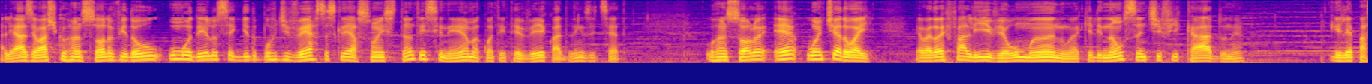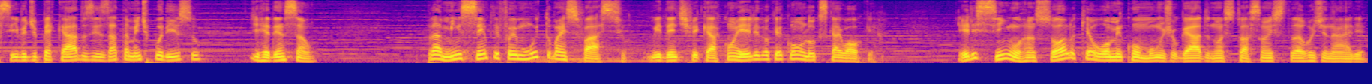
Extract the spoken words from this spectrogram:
Aliás, eu acho que o Han Solo virou um modelo seguido por diversas criações, tanto em cinema quanto em TV, quadrinhos, etc. O Han Solo é o anti-herói, é o herói falível, humano, aquele não santificado, né? Ele é passível de pecados e exatamente por isso de redenção. Para mim sempre foi muito mais fácil me identificar com ele do que com o Luke Skywalker. Ele sim, o Han Solo, que é o homem comum julgado numa situação extraordinária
